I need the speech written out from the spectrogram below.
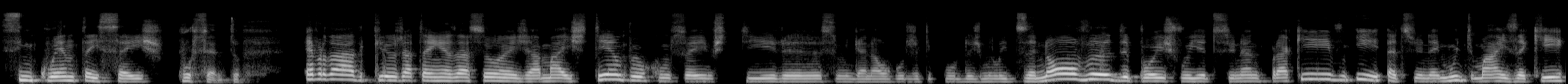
56%. É verdade que eu já tenho as ações há mais tempo, eu comecei a investir, eh, se me engano, alguns aqui por 2019, depois fui adicionando para aqui e adicionei muito mais aqui.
